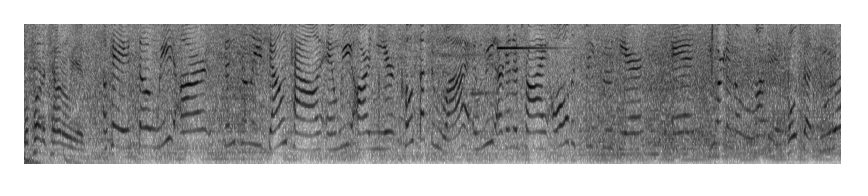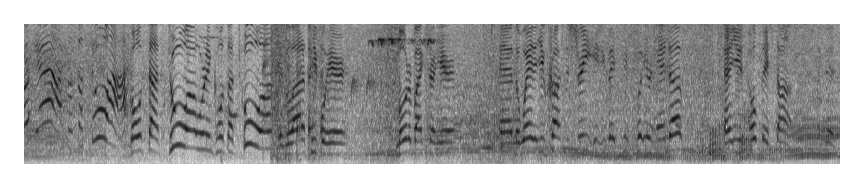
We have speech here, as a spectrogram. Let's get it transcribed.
what part of town are we in? Okay, so we are centrally downtown and we are near Kota Tua and we are gonna try all the street food here and you are gonna love it. Kota Tura? Yeah, Kota Tua. Kota Tua, we're in Kota Tua. There's a lot of people here. Motorbikes are here. And the way that you cross the street is you basically put your hand up and you just hope they stop. Like this.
